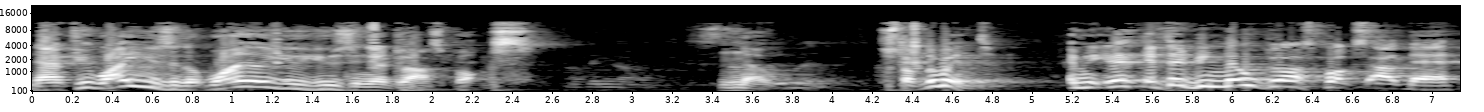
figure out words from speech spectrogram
now, if you why are using it, why are you using a glass box? No, stop the wind. I mean, if there'd been no glass box out there,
